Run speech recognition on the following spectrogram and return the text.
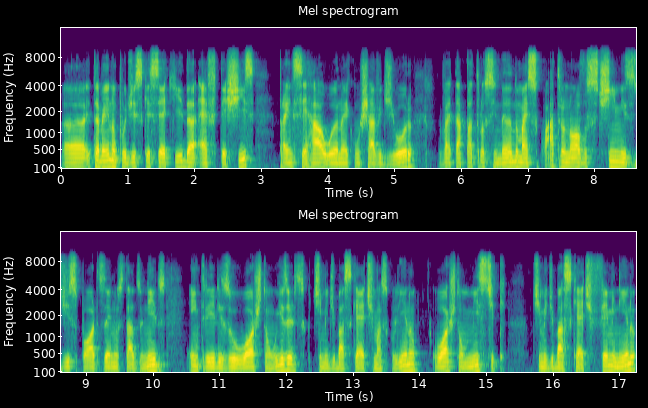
Uh, e também não podia esquecer aqui da FTX, para encerrar o ano aí com chave de ouro, vai estar tá patrocinando mais quatro novos times de esportes aí nos Estados Unidos, entre eles o Washington Wizards, time de basquete masculino, o Washington Mystic, time de basquete feminino,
